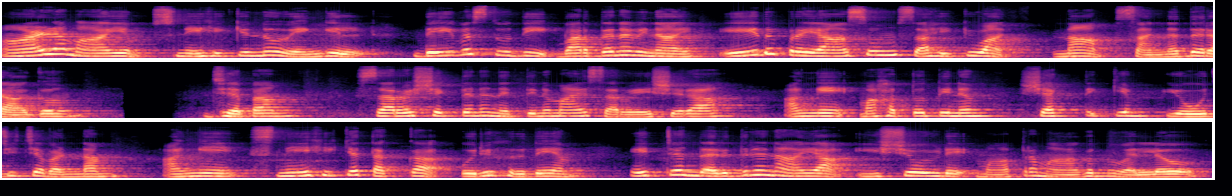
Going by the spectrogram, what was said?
ആഴമായും സ്നേഹിക്കുന്നുവെങ്കിൽ ദൈവസ്തുതി വർധനവിനായി ഏത് പ്രയാസവും സഹിക്കുവാൻ നാം സന്നദ്ധരാകും. ജപം സർവശക്തന് നെത്തിനുമായ സർവേശ്വര. അങ്ങേ മഹത്വത്തിനും ശക്തിക്കും യോജിച്ച വണ്ണം. അങ്ങേ സ്നേഹിക്കത്തക്ക ഒരു ഹൃദയം ഏറ്റവും ദരിദ്രനായ ഈശോയുടെ മാത്രമാകുന്നുവല്ലോ.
